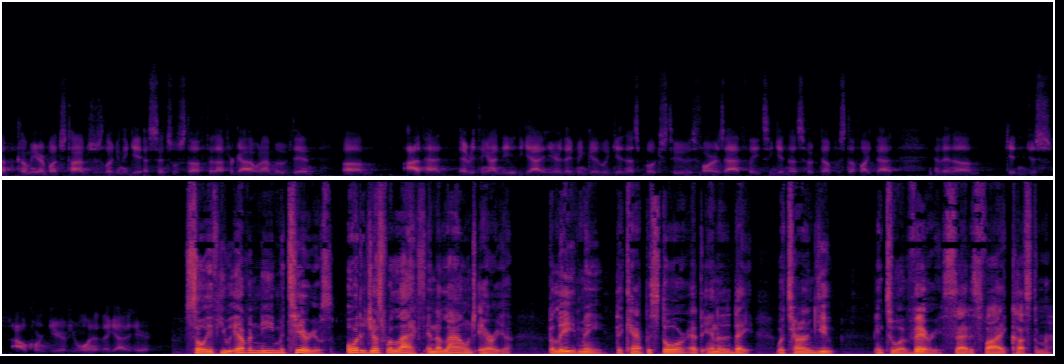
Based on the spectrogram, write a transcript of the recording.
I've come here a bunch of times just looking to get essential stuff that I forgot when I moved in. Um, I've had everything I needed to get out of here. They've been good with getting us books too, as far as athletes and getting us hooked up with stuff like that. And then um, getting just Alcorn gear if you want it, they got it here. So if you ever need materials or to just relax in the lounge area, believe me, the campus store at the end of the day will turn you into a very satisfied customer.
